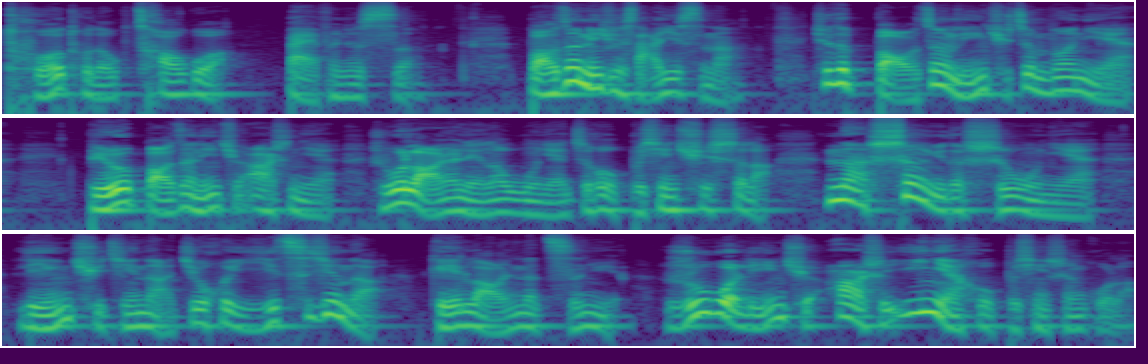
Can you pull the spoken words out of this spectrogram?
妥妥的超过百分之四。保证领取啥意思呢？就是保证领取这么多年，比如保证领取二十年，如果老人领了五年之后不幸去世了，那剩余的十五年领取金呢就会一次性的给老人的子女。如果领取二十一年后不幸身故了，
